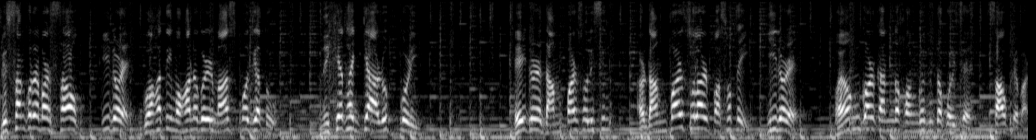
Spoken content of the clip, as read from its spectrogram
দৃশ্যাংশত এবাৰ চাওক কিদৰে গুৱাহাটী মহানগৰীৰ মাজ মজিয়াতো নিষেধাজ্ঞা আৰোপ কৰি এইদৰে ডাম্পাৰ চলিছিল আৰু ডাম্পাৰ চলাৰ পাছতেই কিদৰে ভয়ংকৰ কাণ্ড সংঘটিত কৰিছে চাওক এবাৰ।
